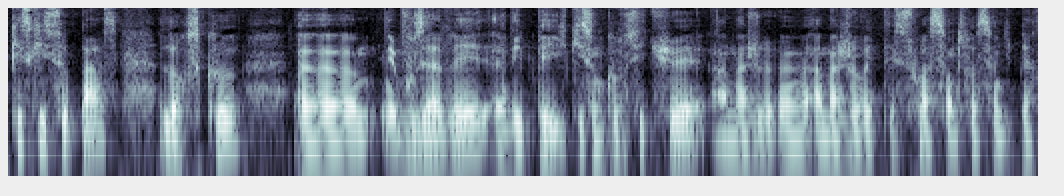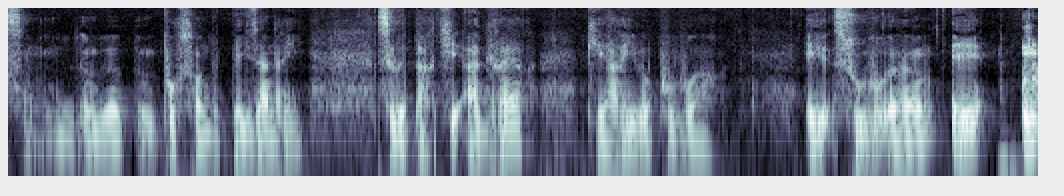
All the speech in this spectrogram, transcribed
Qu'est-ce qui se passe lorsque vous avez des pays qui sont constitués à, majorité 60-70% de paysannerie? C'est les partis agraires qui arrivent au pouvoir. Euh, et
